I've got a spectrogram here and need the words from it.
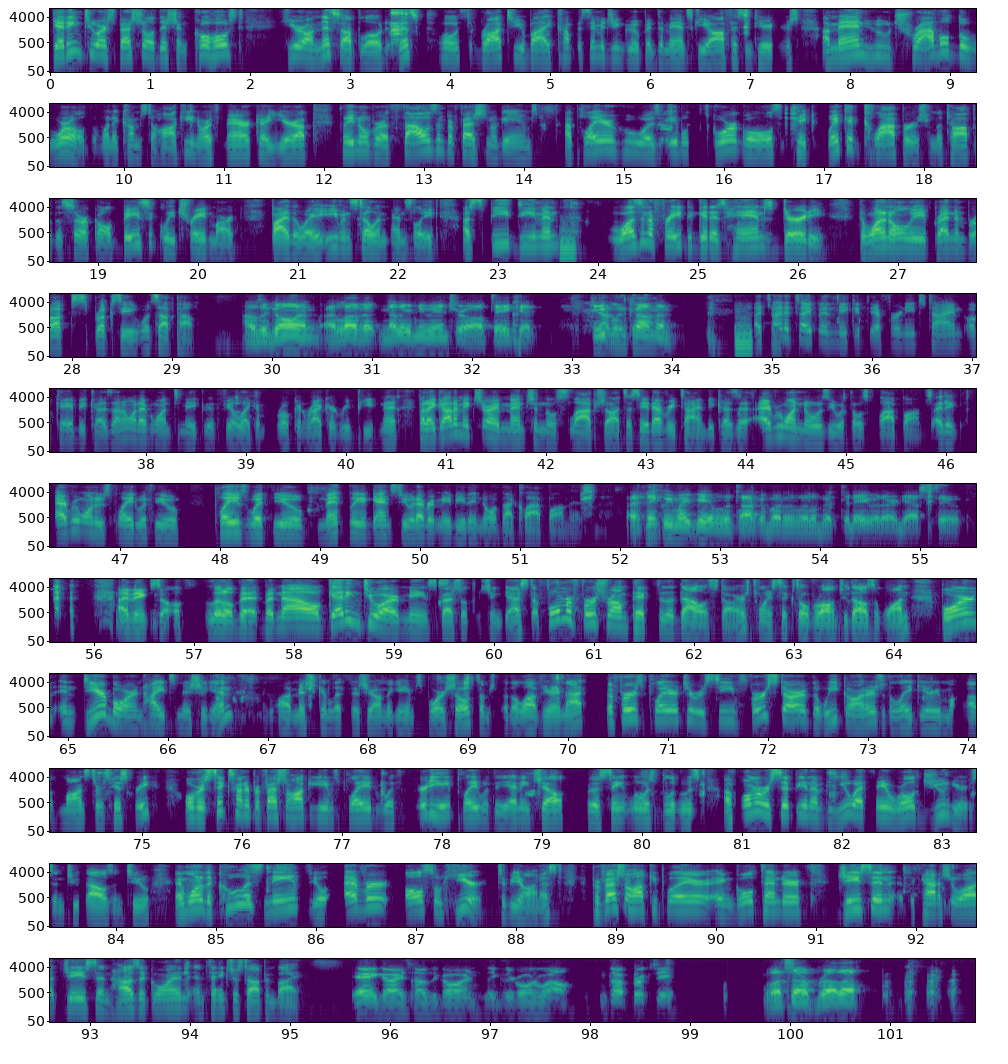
Getting to our special edition co host, here on this upload. This host brought to you by Compass Imaging Group and Demansky Office Interiors, a man who traveled the world when it comes to hockey, North America, Europe, played over a thousand professional games, a player who was able to score goals, take wicked clappers from the top of the circle, basically trademarked, by the way, even still in men's league, a speed demon wasn't afraid to get his hands dirty. The one and only Brendan Brooks. Brooksy, what's up, pal? How's it going? I love it. Another new intro. I'll take it. Keep them coming. I try to type in make it different each time, okay, because I don't want everyone to make it feel like a broken record repeating it. But I got to make sure I mention those slap shots. I say it every time because uh, everyone knows you with those clap bombs. I think everyone who's played with you, plays with you, mentally against you, whatever it may be, they know what that clap bomb is. I think we might be able to talk about it a little bit today with our guests too. I think so, a little bit. But now, getting to our main special edition guest, a former first round pick to the Dallas Stars, 26th overall in 2001, born in Dearborn Heights, Michigan. A lot of Michigan listeners here on the Game Sports Show, so I'm sure they'll love hearing that. The first player to receive first star of the week honors with the Lake Erie uh, Monsters history. Over 600 professional hockey games played, with 38 played with the NHL for the St. Louis Blues, a former recipient of the USA World Juniors in 2002, and one of the coolest names you'll ever also hear, to be honest. Professional hockey player and goaltender Jason Bacashihua. Jason, how's it going? And thanks for stopping by. Hey guys, how's it going? Things are going well. What's up, Brooksy? What's up, brother?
